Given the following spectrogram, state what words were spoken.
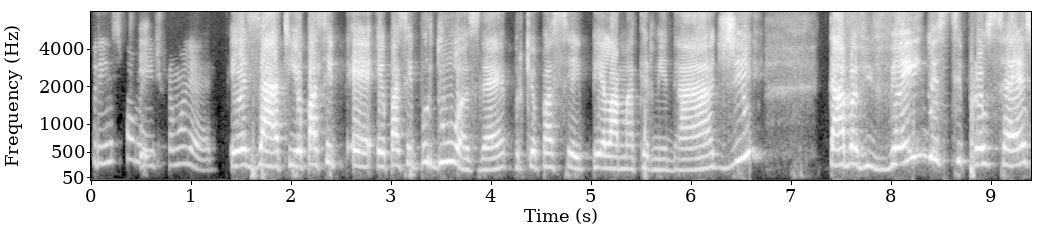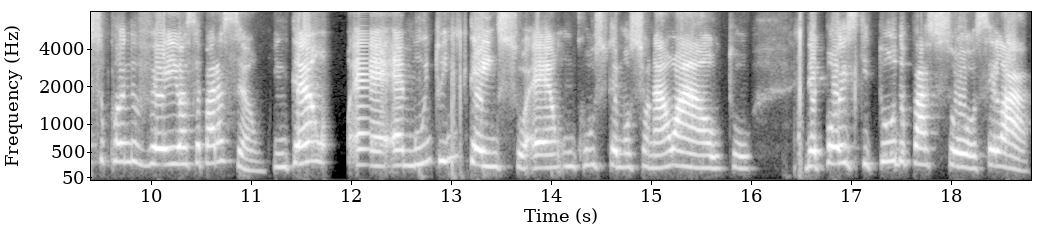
Principalmente para mulher. Exato. E eu passei, é, eu passei por duas, né? Porque eu passei pela maternidade, estava vivendo esse processo quando veio a separação. Então, é, é muito intenso, é um custo emocional alto. Depois que tudo passou, sei lá,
